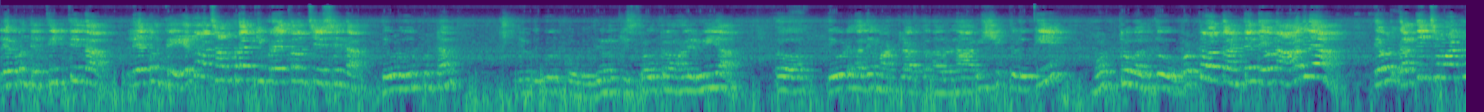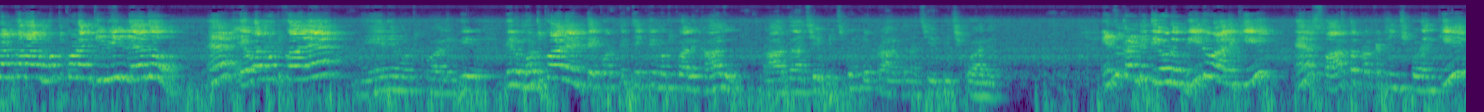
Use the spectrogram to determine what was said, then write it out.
లేకుంటే తిట్టిందా? లేకుంటే ఏదైనా చంపడానికి ప్రయత్నం చేసిందా? దేవుడు ఊరుకుంటా? దేవుడు ఊరుకోడు. దేవునికి స్తోత్రం. హల్లెలూయా. ఓ దేవుడు అదే మాట్లాడుతున్నారు. నా అభిషిక్తుడికి ముట్టవద్దు ముట్టవద్దు అంటే దేవుడు ఆజ్ఞ. దేవుడు గద్దించి మాట్లాడుతున్నారు. ముట్టుకోవడానికి వీలు లేదు. ఎవరు ముట్టుకోవాలి? నేనే ముట్టుకోవాలి. మీరు మీరు ముట్టుకోవాలి అంటే కొట్టి తిట్టి ముట్టుకోవాలి కాదు. ప్రార్థన చేయించుకుంటే ప్రార్థన చేయించుకోవాలి ఎందుకంటే దేవుడు వీధి వాళ్ళకి స్వార్థ ప్రకటించుకోవడానికి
